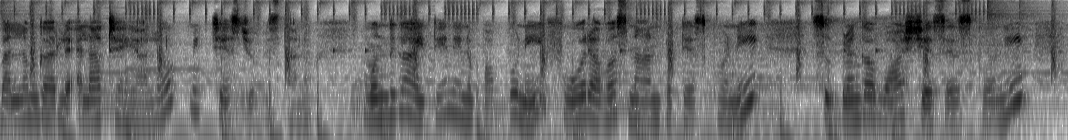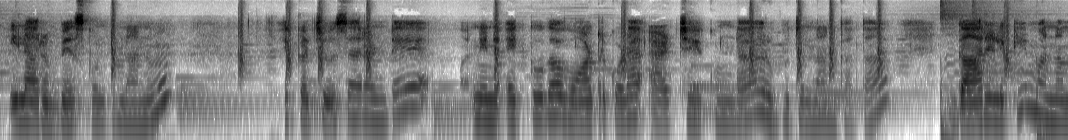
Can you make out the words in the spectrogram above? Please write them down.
బెల్లం గారెలు ఎలా చేయాలో మీకు చేసి చూపిస్తాను. ముందుగా అయితే నేను పప్పుని ఫోర్ అవర్స్ నానబెట్టేసుకొని శుభ్రంగా వాష్ చేసేసుకొని ఇలా రుబ్బేసుకుంటున్నాను. ఇక్కడ చూసారంటే నేను ఎక్కువగా వాటర్ కూడా యాడ్ చేయకుండా రుబ్బుతున్నాను కదా. గారెలకి మనం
